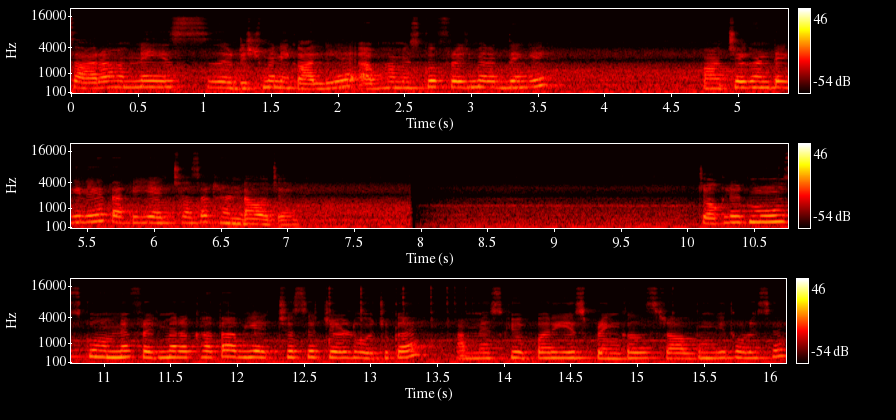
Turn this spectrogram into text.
सारा हमने इस डिश में निकाल लिया है। अब हम इसको फ्रिज में रख देंगे पाँच छः घंटे के लिए ताकि ये अच्छा सा ठंडा हो जाए। चॉकलेट मूस को हमने फ्रिज में रखा था, अब ये अच्छे से चिल्ड हो चुका है। अब मैं इसके ऊपर ये स्प्रिंकल्स डाल दूँगी थोड़े से।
